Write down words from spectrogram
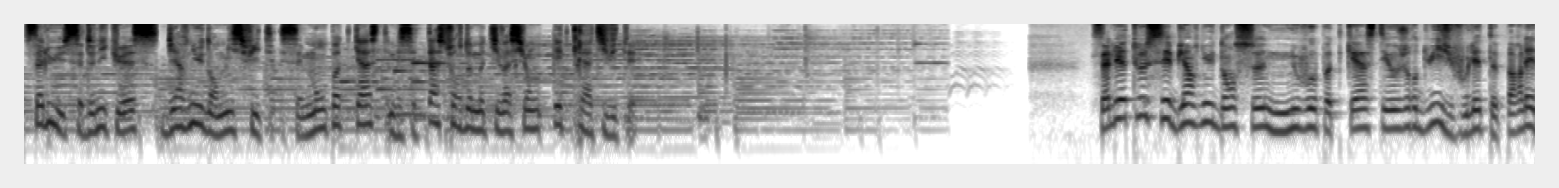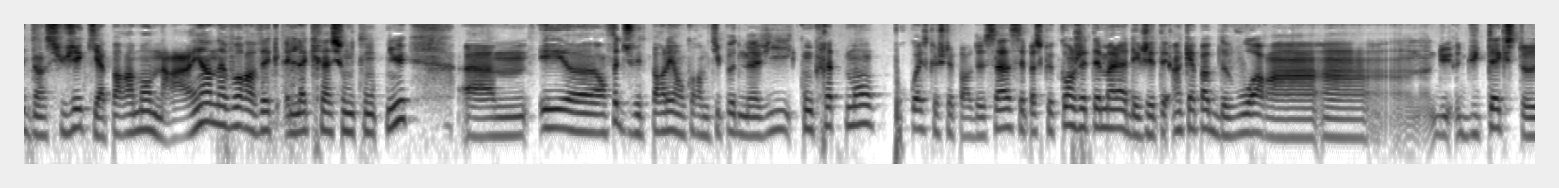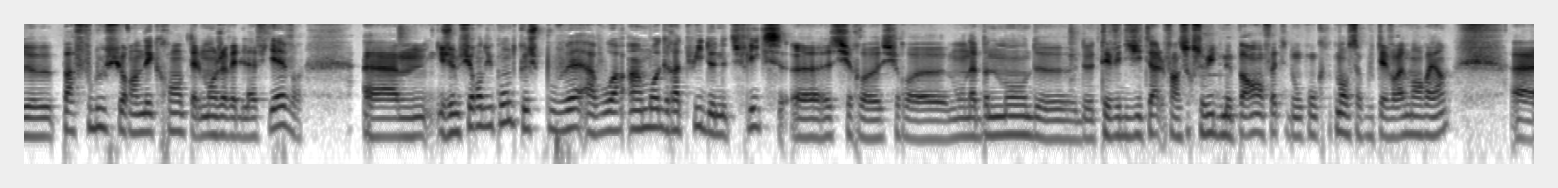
Salut, c'est Denis QS, bienvenue dans Misfit, c'est mon podcast, mais c'est ta source de motivation et de créativité. Salut à tous et bienvenue dans ce nouveau podcast. Et aujourd'hui je voulais te parler d'un sujet qui apparemment n'a rien à voir avec la création de contenu. Euh, et euh, en fait je vais te parler encore un petit peu de ma vie. Concrètement pourquoi est-ce que je te parle de ça? C'est parce que quand j'étais malade et que j'étais incapable de voir un, du, texte euh, pas flou sur un écran tellement j'avais de la fièvre, euh, je me suis rendu compte que je pouvais avoir un mois gratuit de Netflix euh, sur mon abonnement de, de TV digital, enfin sur celui de mes parents en fait. Donc concrètement, ça coûtait vraiment rien.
